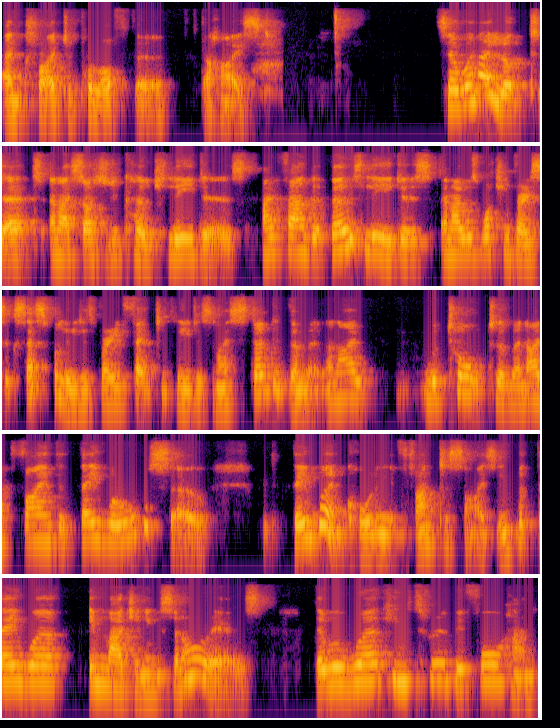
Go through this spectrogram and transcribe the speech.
and tried to pull off the, the heist. So when I looked at and I started to coach leaders, I found that those leaders, and I was watching very successful leaders, very effective leaders, and I studied them and I would talk to them and I'd find that they were also, they weren't calling it fantasizing, but they were imagining scenarios. They were working through beforehand,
